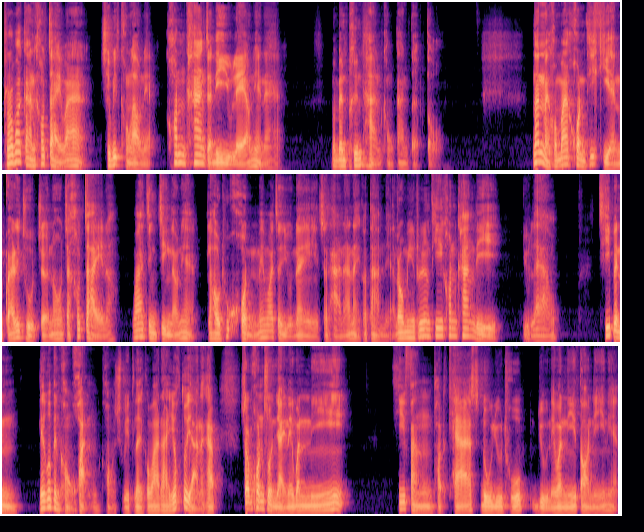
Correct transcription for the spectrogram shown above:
เพราะว่าการเข้าใจว่าชีวิตของเราเนี่ยค่อนข้างจะดีอยู่แล้วเนี่ยนะฮะมันเป็นพื้นฐานของการเติบโต นั่นหมายความว่าคนที่เขียน gratitude journal จะเข้าใจเนาะ ว่าจริง ๆ แล้วเนี่ยเราทุกคนไม่ว่าจะอยู่ในสถานะไหนก็ตามเนี่ย เรามีเรื่องที่ค่อนข้างดีอยู่แล้ว ที่เป็นเรียกว่าเป็นของขวัญของชีวิตเลยก็ว่าได้ยกตัวอย่างนะครับสำหรับคนส่วนใหญ่ในวันนี้ที่ฟังพอดแคสต์ดู YouTube อยู่ในวันนี้ตอนนี้เนี่ย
